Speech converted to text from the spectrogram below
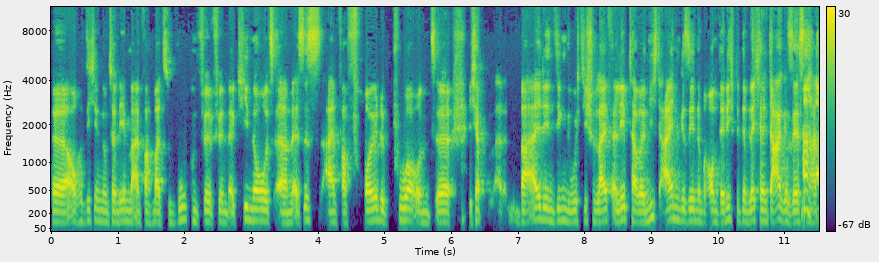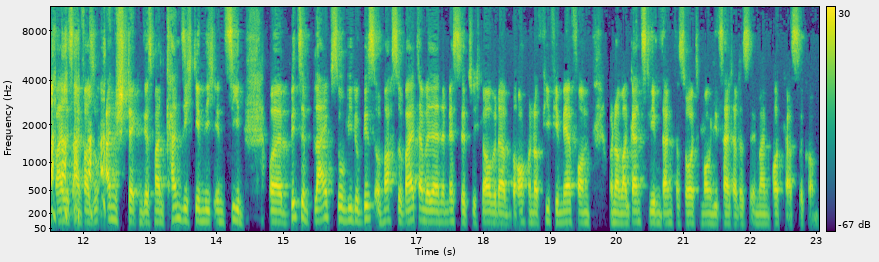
äh, auch dich in Unternehmen einfach mal zu buchen für, für eine Keynote. Ähm, es ist einfach Freude pur und äh, ich habe äh, bei all den Dingen, wo ich die schon live erlebt habe, nicht einen gesehen im Raum, der nicht mit dem Lächeln da gesessen hat, weil es einfach so ansteckend ist. Man kann sich dem nicht entziehen. Äh, bitte bleib so, wie du bist und mach so weiter mit deiner Message. Ich glaube, da braucht man noch viel, viel mehr von. Und nochmal ganz lieben Dank, dass du heute Morgen die Zeit hattest, in meinen Podcast zu kommen.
